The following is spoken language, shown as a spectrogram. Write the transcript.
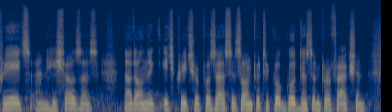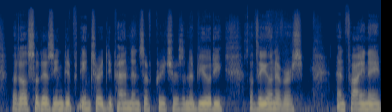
creates and he shows us not only each creature possesses its own particular goodness and perfection, but also there's interdependence of creatures and the beauty of the universe. And finally,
